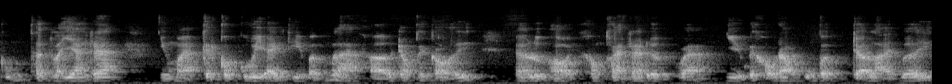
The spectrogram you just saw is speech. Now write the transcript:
cũng thật là dài ra. Nhưng mà kết cục của vị ấy thì vẫn là ở trong cái cõi à, luân hồi không thoát ra được và nhiều cái khổ đau cũng vẫn trở lại với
